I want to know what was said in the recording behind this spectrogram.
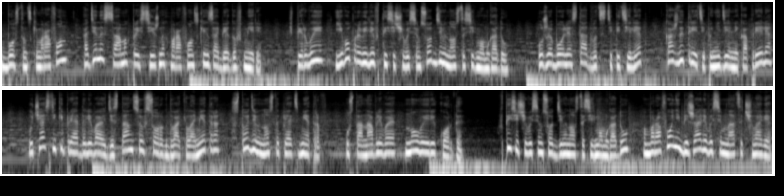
Бостонский марафон – один из самых престижных марафонских забегов в мире – Впервые его провели в 1897 году. Уже более 125 лет, каждый третий понедельник апреля участники преодолевают дистанцию в 42 километра 195 метров, устанавливая новые рекорды. В 1897 году в марафоне бежали 18 человек,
